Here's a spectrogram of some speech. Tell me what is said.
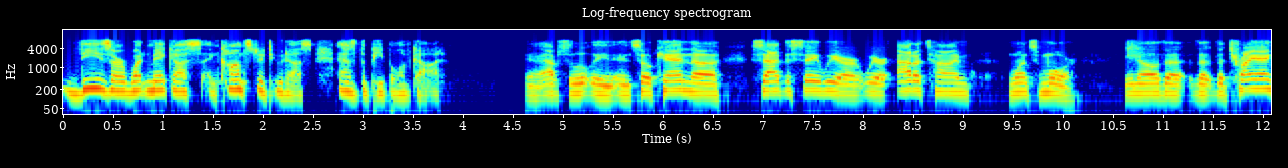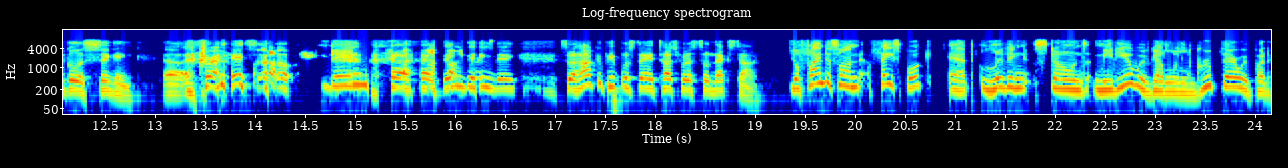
these are what make us and constitute us as the people of God. Yeah, absolutely. And so, Ken, uh, sad to say, we are we are out of time once more. You know, the the the triangle is singing. Uh, right? So, ding, ding, ding, ding. So, how can people stay in touch with us till next time? You'll find us on Facebook at Living Stones Media. We've got a little group there. We put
